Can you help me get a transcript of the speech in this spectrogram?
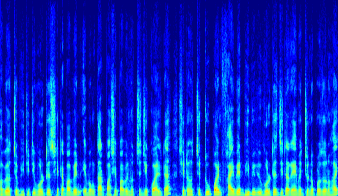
হবে হচ্ছে ভিটিটি ভোল্টেজ সেটা পাবেন এবং তার পাশে পাবেন হচ্ছে যে কয়েলটা সেটা হচ্ছে টু পয়েন্ট ফাইভের ভিপিপি ভোল্টেজ যেটা র্যামের জন্য প্রয়োজন হয়।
